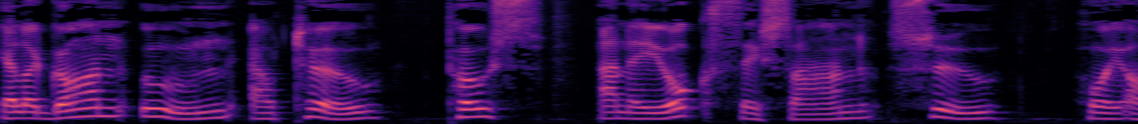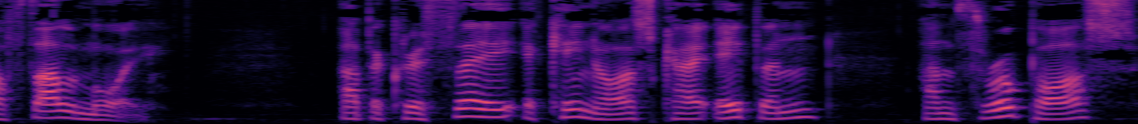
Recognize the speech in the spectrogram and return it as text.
Elegon un auto pos aneoxesan su hoi ophthalmoi. Apokrithe ekenos kai epen anthropos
